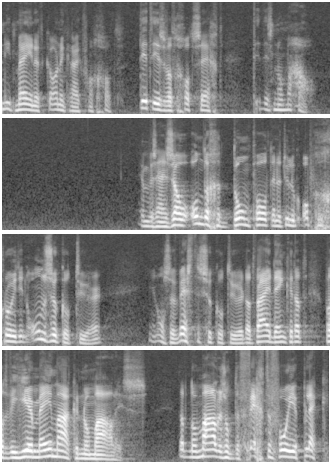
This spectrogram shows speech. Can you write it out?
niet mee in het koninkrijk van God. Dit is wat God zegt, dit is normaal. En we zijn zo ondergedompeld en natuurlijk opgegroeid in onze cultuur, in onze westerse cultuur, dat wij denken dat wat we hier meemaken normaal is. Dat het normaal is om te vechten voor je plek.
